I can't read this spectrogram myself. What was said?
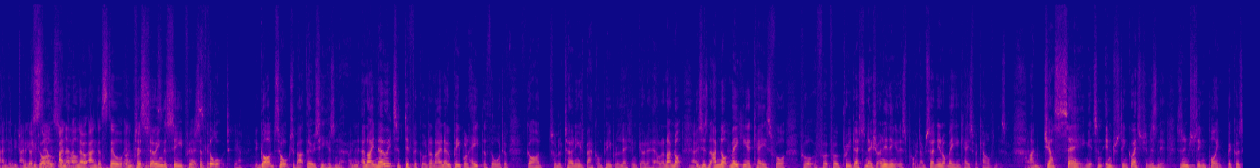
And, don't and expect are you to still, answer and, uh, now. no, and are still I'm just sowing the seed for No, it's, it's a good. thought. Yeah. God talks about those he has known, and I know it's a difficult, and I know people hate the thought of God sort of turning his back on people and letting them go to hell. And I'm not. No. This is. I'm not making a case for for, for for predestination or anything at this point. I'm certainly not making a case for Calvinism. I'm just saying it's an interesting question, isn't it? It's an interesting point because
